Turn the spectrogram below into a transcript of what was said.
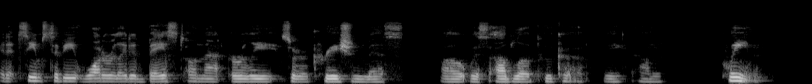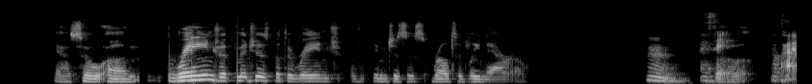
and it seems to be water related based on that early sort of creation myth uh, with Abla Pokou, the um, queen. Yeah, so um, the range of images, but the range of images is relatively narrow. Hmm, I see. Uh, okay.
